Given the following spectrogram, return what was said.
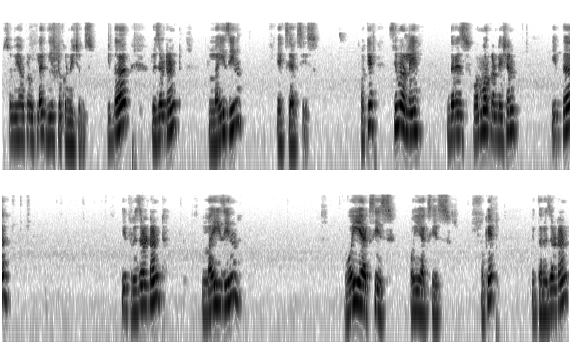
so we have to utilize these two conditions. If the resultant lies in x-axis okay? Similarly there is one more condition. If the if resultant lies in y-axis y-axis okay? If the resultant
